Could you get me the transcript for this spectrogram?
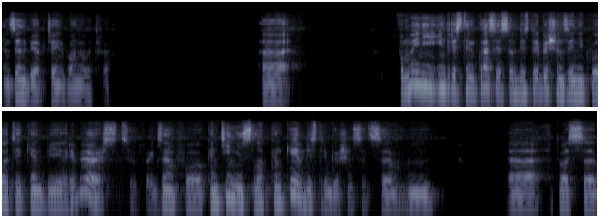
And then we obtain 1 over 12. Uh, for many interesting classes of distributions, inequality can be reversed. For example, continuous log concave distributions. It's, um, uh, it was uh,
